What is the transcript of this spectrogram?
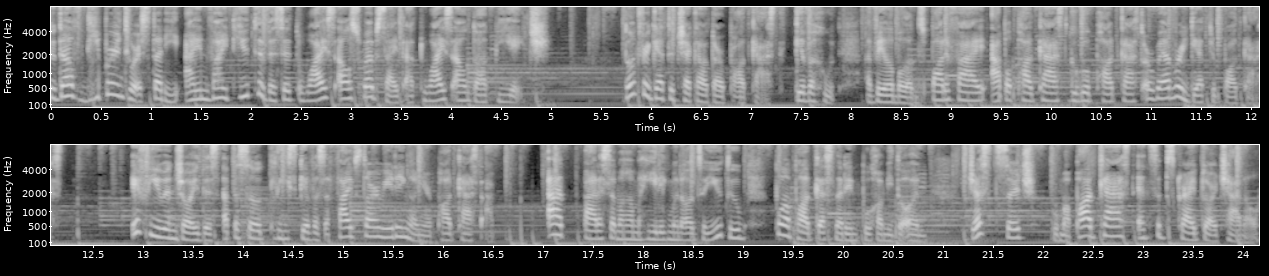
To delve deeper into our study, I invite you to visit WiseOwl's website at wiseowl.ph. Don't forget to check out our podcast, Give a Hoot, available on Spotify, Apple Podcast, Google Podcast, or wherever you get your podcast. If you enjoyed this episode, please give us a five-star rating on your podcast app. At para sa mga mahilig manood sa YouTube, Puma Podcast na rin po kami doon. Just search Puma Podcast and subscribe to our channel.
